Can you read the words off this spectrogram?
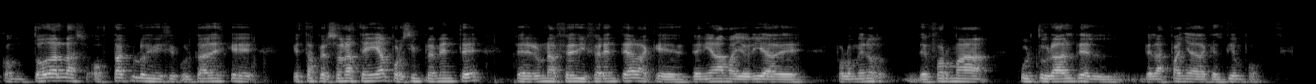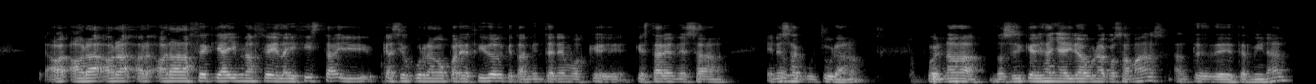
con todos los obstáculos y dificultades que, que, estas personas tenían por simplemente tener una fe diferente a la que tenía la mayoría de, por lo menos de forma cultural del, de la España de aquel tiempo. Ahora, ahora, ahora la fe que hay una fe laicista y casi ocurre algo parecido y que también tenemos que, estar en esa, en esa cultura, ¿no? Pues nada, no sé si queréis añadir alguna cosa más antes de terminar.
